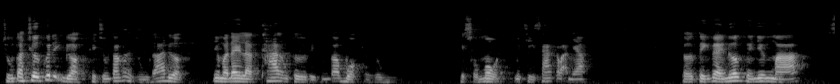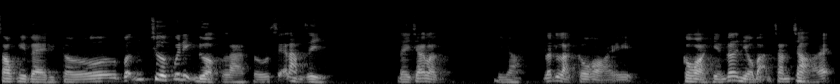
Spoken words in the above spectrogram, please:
chúng ta chưa quyết định được thì chúng ta có thể dùng ra được. Nhưng mà đây là tha động từ thì chúng ta buộc phải dùng cái số 1 mới chính xác các bạn nhé tớ tính về nước thế nhưng mà sau khi về thì tớ vẫn chưa quyết định được là tớ sẽ làm gì. Đây chắc là gì nhỉ? rất là câu hỏi câu hỏi khiến rất là nhiều bạn chăn trở đấy.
